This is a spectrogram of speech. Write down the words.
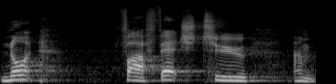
not far fetched to um,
